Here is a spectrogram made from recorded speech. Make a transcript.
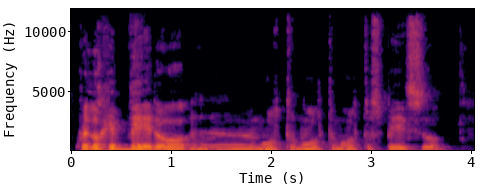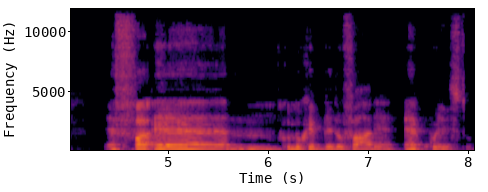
quello che vedo eh, molto molto molto spesso è, è quello che vedo fare è questo.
